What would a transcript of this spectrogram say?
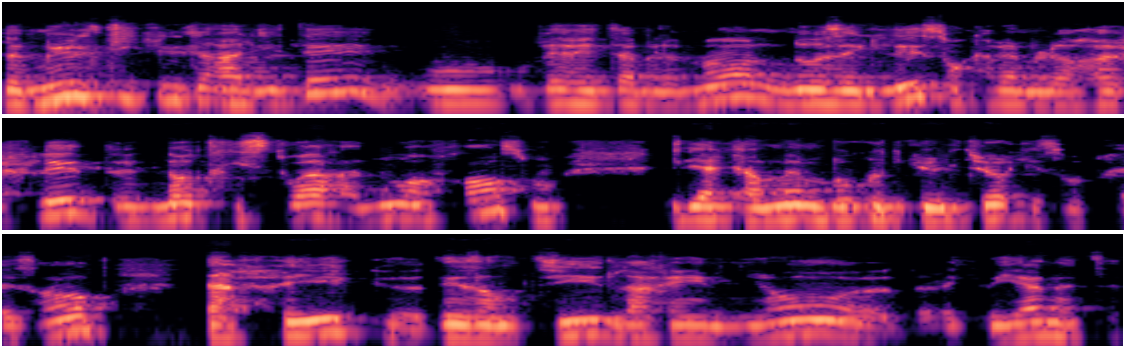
de multiculturalité où véritablement nos églises sont quand même le reflet de notre histoire à nous en France, où il y a quand même beaucoup de cultures qui sont présentes, d'Afrique, des Antilles, de la Réunion, euh, de la Guyane, etc.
